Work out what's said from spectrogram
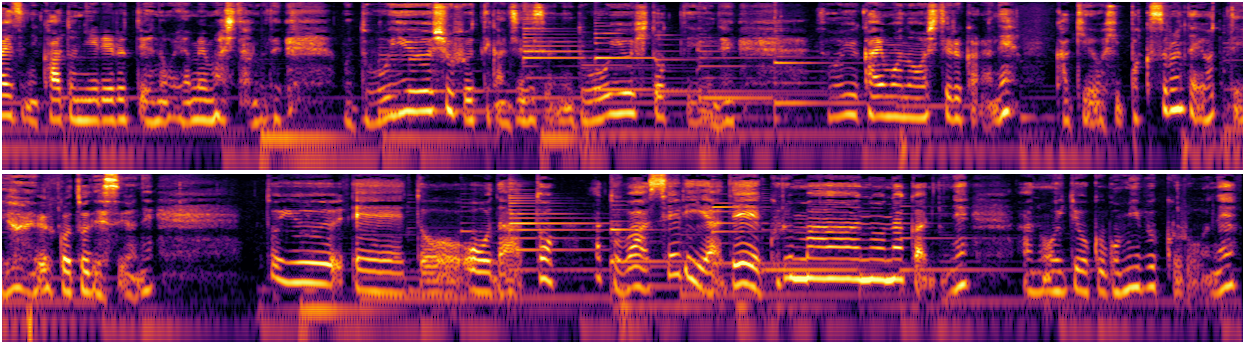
えずにカートに入れるっていうのをやめましたのでどういう主婦って感じですよね。どういう人っていうね。そういう買い物をしてるからね家計を逼迫するんだよっていうことですよね。という、えーと、オーダーとあとはセリアで車の中にねあの置いておくゴミ袋をね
